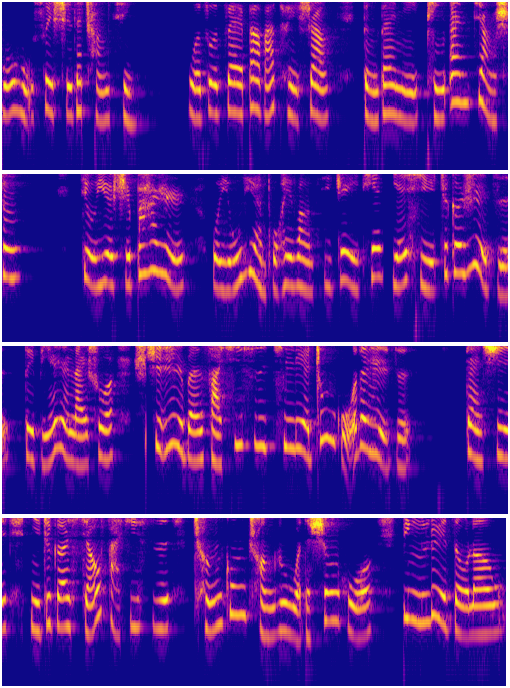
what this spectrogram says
我五岁时的场景，我坐在爸爸腿上，等待你平安降生。九月十八日，我永远不会忘记这一天。也许这个日子对别人来说是日本法西斯侵略中国的日子，但是你这个小法西斯成功闯入我的生活，并掠走了、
